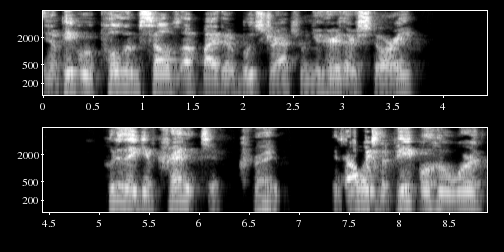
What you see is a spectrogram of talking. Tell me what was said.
you know people who pull themselves up by their bootstraps when you hear their story. Who do they give credit to? Right. It's always the people who were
